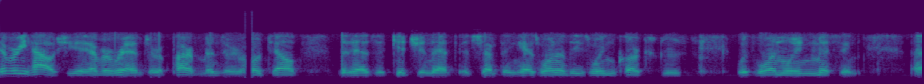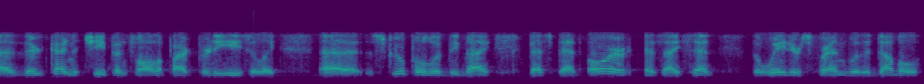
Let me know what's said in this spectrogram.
every house you ever rent, or apartment, or hotel that has a kitchenette or something has one of these wing corkscrews with one wing missing. Uh, they're kind of cheap and fall apart pretty easily. Uh, Screwpull would be my best bet, or as I said, the waiter's friend with a double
